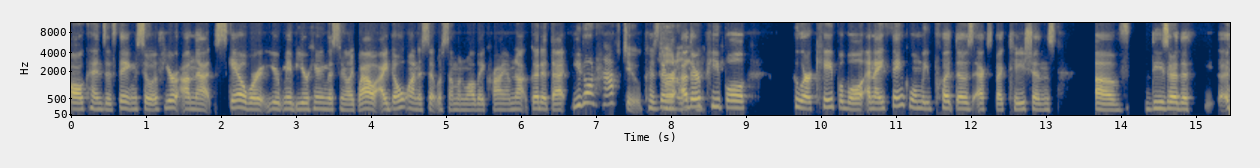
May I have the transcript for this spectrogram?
all kinds of things. So if you're on that scale where you're maybe you're hearing this and you're like wow i don't want to sit with someone while they cry. I'm not good at that you don't have to because there totally. are other people who are capable. And i think when we put those expectations of these are the uh,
